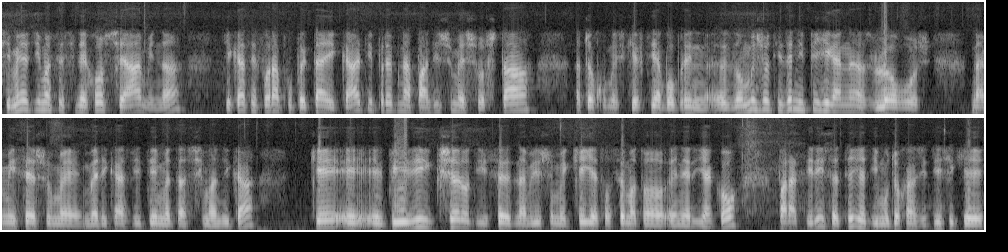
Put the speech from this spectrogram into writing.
σημαίνει ότι είμαστε συνεχώς σε άμυνα και κάθε φορά που πετάει κάτι πρέπει να απαντήσουμε σωστά, να το έχουμε σκεφτεί από πριν. Ε, νομίζω ότι δεν υπήρχε κανένας λόγος να μην θέσουμε μερικά ζητήματα σημαντικά. Και ε, επειδή ξέρω ότι θέλετε να μιλήσουμε και για το θέμα το ενεργειακό, παρατηρήσατε, γιατί μου το είχαν ζητήσει και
